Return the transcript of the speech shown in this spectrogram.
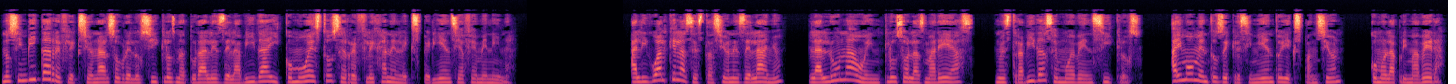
nos invita a reflexionar sobre los ciclos naturales de la vida y cómo estos se reflejan en la experiencia femenina. Al igual que las estaciones del año, la luna o incluso las mareas, nuestra vida se mueve en ciclos. Hay momentos de crecimiento y expansión, como la primavera,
